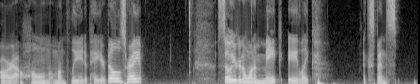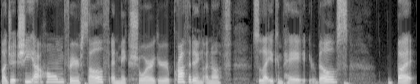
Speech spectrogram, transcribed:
are at home monthly to pay your bills, right? So, you're going to want to make a like expense budget sheet at home for yourself and make sure you're profiting enough so that you can pay your bills. But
